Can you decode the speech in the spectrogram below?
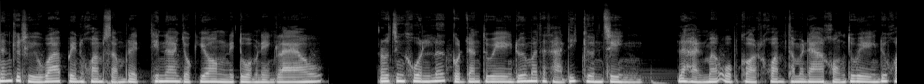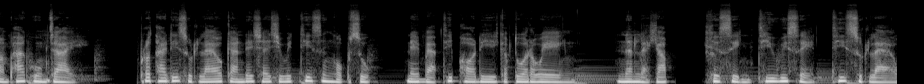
นั่นก็ถือว่าเป็นความสำเร็จที่น่ายกย่องในตัวมันเองแล้ว เราจึงควรเลิกกดดันตัวเองด้วยมาตรฐานที่เกินจริง และหันมาอบกอดความธรรมดาของตัวเองด้วยความภาคภูมิใจ เพราะท้ายที่สุดแล้วการได้ใช้ชีวิตที่สงบสุข ในแบบที่พอดีกับตัวเราเอง นั่นแหละครับ คือสิ่งที่วิเศษที่สุดแล้ว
